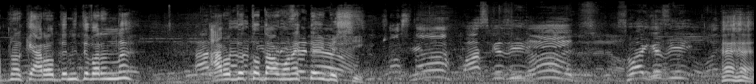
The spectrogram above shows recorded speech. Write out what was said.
আপনার কি আরদে নিতে পারেন না? আরদের তো দাম অনেকটাই বেশি। হ্যাঁ হ্যাঁ।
